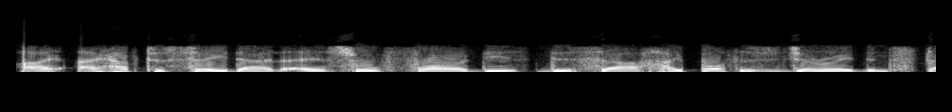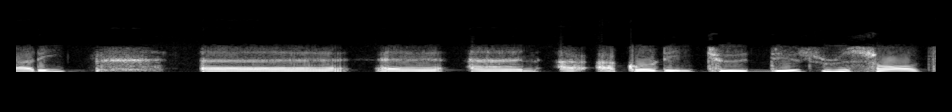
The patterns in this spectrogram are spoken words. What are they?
I, I have to say that uh, so far this this uh, hypothesis generated study, uh, uh, and according to these results,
